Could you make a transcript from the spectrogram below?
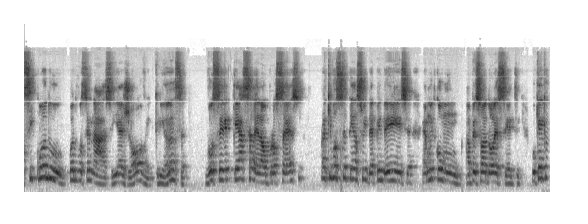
se quando, quando você nasce e é jovem, criança, você quer acelerar o processo para que você tenha a sua independência. É muito comum a pessoa adolescente. O que é que o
